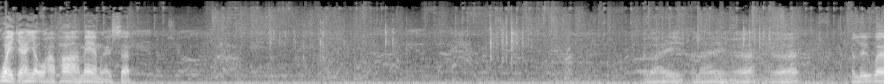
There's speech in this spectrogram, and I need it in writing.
กล้วยจะให้ยาโอหาพ่อหาแม่มึงไอ้สัตว์อะไรอะไรเออเออหรือว่า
